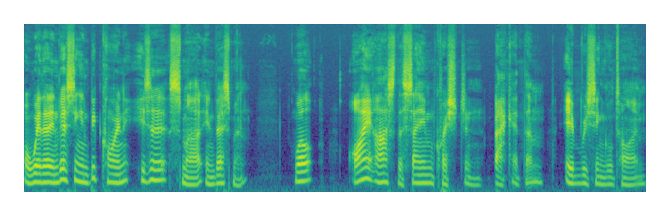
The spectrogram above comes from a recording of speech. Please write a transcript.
Or whether investing in Bitcoin is a smart investment? Well, I ask the same question back at them every single time.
